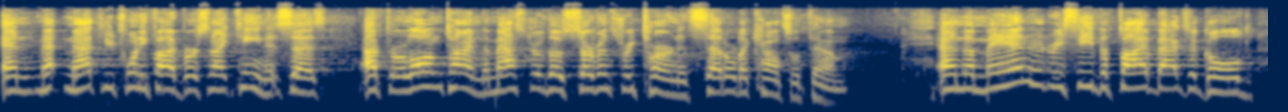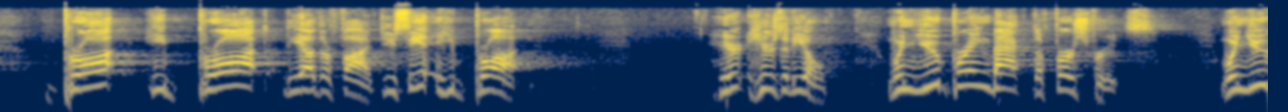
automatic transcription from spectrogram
And Matthew 25, verse 19, it says, After a long time, the master of those servants returned and settled accounts with them. And the man who'd received the five bags of gold brought, he brought the other five. Do you see it? He brought. Here, here's the deal. When you bring back the first fruits, when you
